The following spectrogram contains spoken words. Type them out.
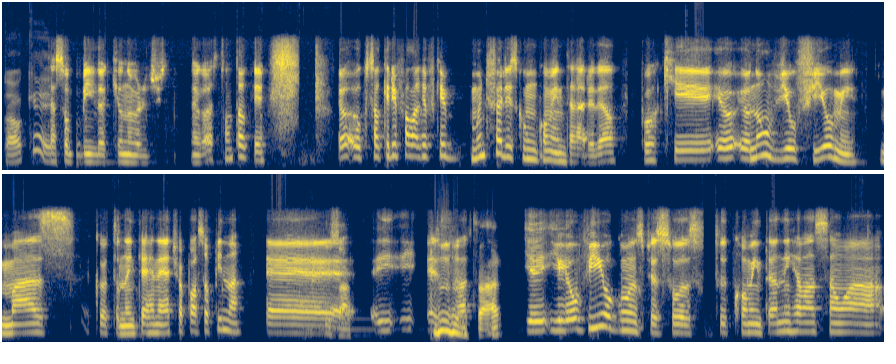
tá ok. Tá subindo aqui o número de negócio, então tá ok. Eu, eu só queria falar que eu fiquei muito feliz com o comentário dela, porque eu, eu não vi o filme, mas eu tô na internet eu posso opinar. É, Exato. e- e- exato. Claro. E, e eu vi algumas pessoas comentando em relação a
